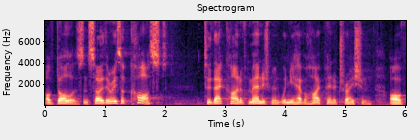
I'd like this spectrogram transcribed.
of dollars. And so there is a cost to that kind of management when you have a high penetration of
